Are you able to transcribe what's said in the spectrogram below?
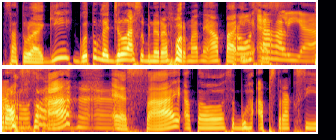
satu lagi gue tuh nggak jelas sebenarnya formatnya apa. prosa Ini es- kali ya prosa, esai atau sebuah abstraksi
